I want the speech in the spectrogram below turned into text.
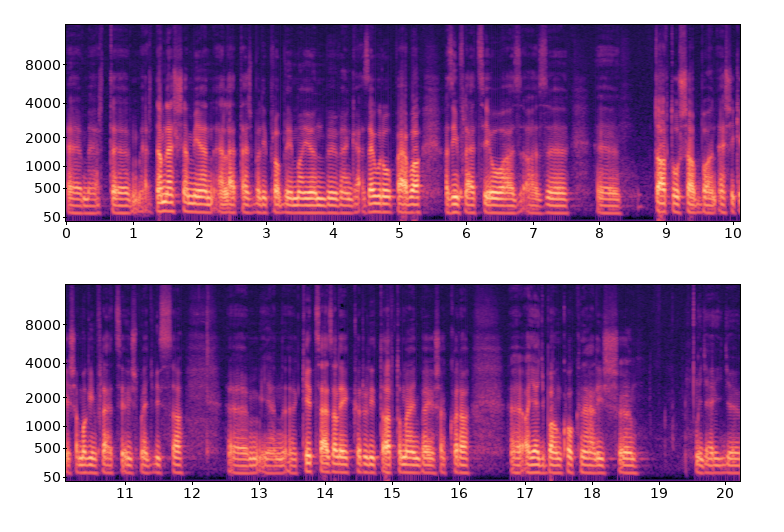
mert, mert nem lesz semmilyen ellátásbeli probléma, jön bőven gáz Európába, az infláció az, az tartósabban esik, és a maginfláció is megy vissza ilyen 2% körüli tartományba, és akkor a, a jegybankoknál is ugye így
